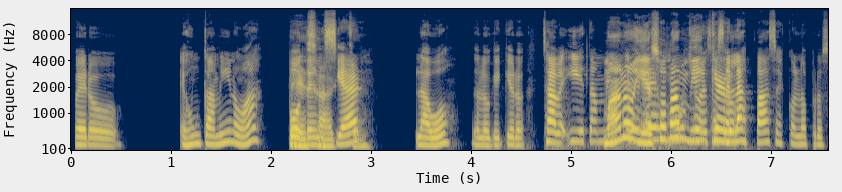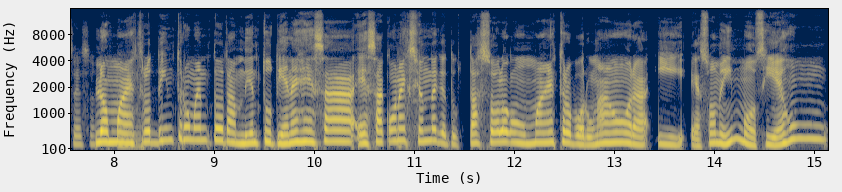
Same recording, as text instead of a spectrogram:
pero es un camino a potenciar Exacto. la voz de lo que quiero. ¿Sabes? Y también Mano, y es eso mucho también eso, que hacer lo- las paces con los procesos. Los maestros de instrumento también, tú tienes esa, esa conexión de que tú estás solo con un maestro por una hora y eso mismo, si es un,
